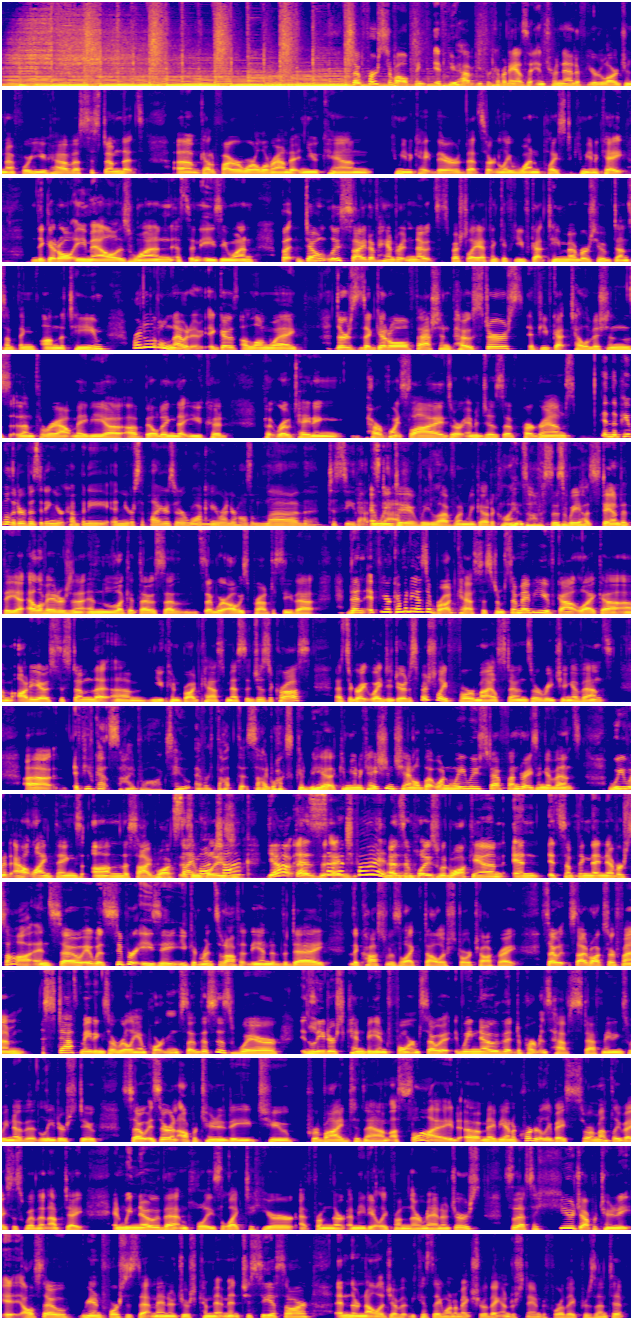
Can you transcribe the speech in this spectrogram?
So first of all, think if you have if your company has an intranet, if you're large enough where you have a system that's um, got a firewall around it and you can communicate there, that's certainly one place to communicate. The good old email is one. It's an easy one. But don't lose sight of handwritten notes, especially I think if you've got team members who have done something on the team, write a little note. It, it goes a long way. There's the good old fashioned posters. If you've got televisions and throughout maybe a, a building that you could put rotating PowerPoint slides or images of programs. And the people that are visiting your company and your suppliers that are walking mm. around your halls love to see that. And stuff. we do. We love when we go to clients' offices. We stand at the elevators and, and, look at those. So, so we're always proud to see that. Then, if your company has a broadcast system, so maybe you've got like a um, audio system that um, you can broadcast messages across. That's a great way to do it, especially for milestones or reaching events. Uh, if you've got sidewalks, who ever thought that sidewalks could be a communication channel? But when we used to have fundraising events, we would outline things on the sidewalks Sidewalk as employees. Chalk? Yeah, That's as so much fun. as employees would walk in, and it's something they never saw, and so it was super easy. You could rinse it off at the end of the day. The cost was like dollar store chalk, right? So sidewalks are fun staff meetings are really important. So this is where leaders can be informed. So it, we know that departments have staff meetings. We know that leaders do. So is there an opportunity to provide to them a slide, uh, maybe on a quarterly basis or a monthly basis with an update? And we know that employees like to hear from their immediately from their managers. So that's a huge opportunity. It also reinforces that manager's commitment to CSR and their knowledge of it because they want to make sure they understand before they present it.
